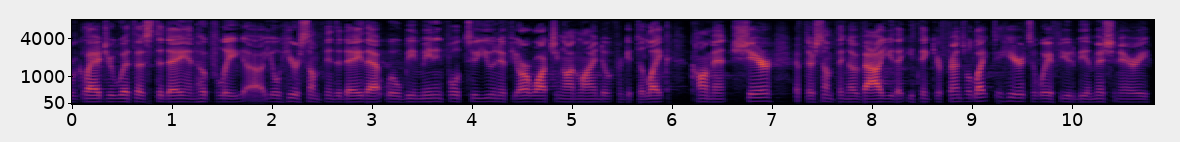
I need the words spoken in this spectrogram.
We're glad you're with us today, and hopefully, uh, you'll hear something today that will be meaningful to you. And if you are watching online, don't forget to like, comment, share. If there's something of value that you think your friends would like to hear, it's a way for you to be a missionary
